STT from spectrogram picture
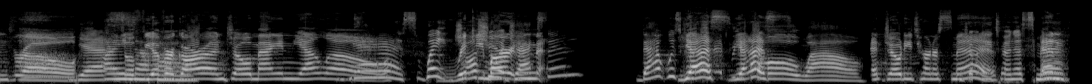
Alejandro, Yes. I Sofia know. Vergara and Joe Manganiello. Yes. Wait, Ricky Joshua Martin- Jackson? That was Yes, yes. Oh wow. And Jodie Turner Smith. Jodie Turner Smith. And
